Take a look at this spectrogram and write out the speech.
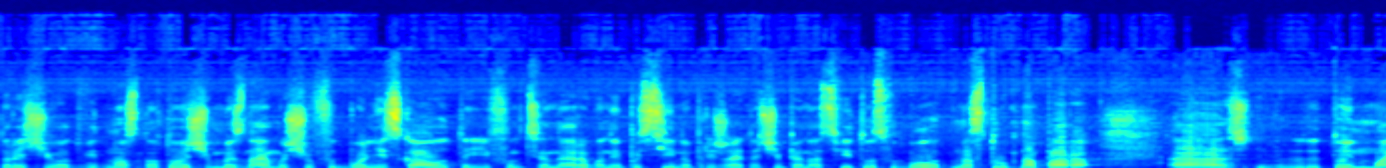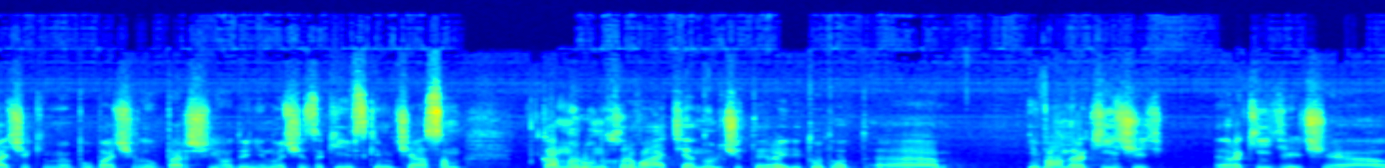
До речі, от відносно того, що ми знаємо, що футбольні скаути і функціонери вони постійно приїжджають на чемпіонат світу з футболу. От наступна пара. е, Той матч, який ми побачили у першій годині ночі за київським часом. Камерун, Хорватія 0-4. І тут от е, Іван Ракічич, Ракітіч е,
